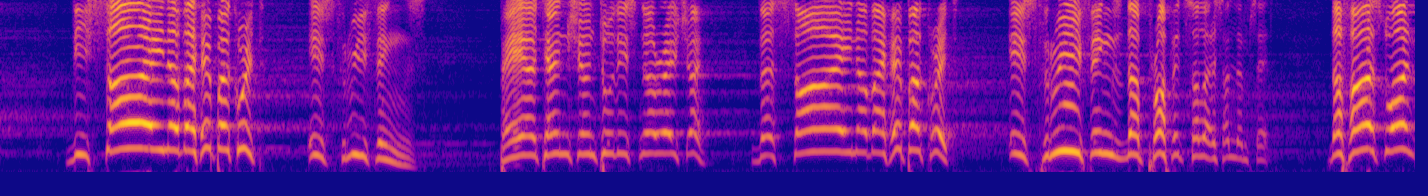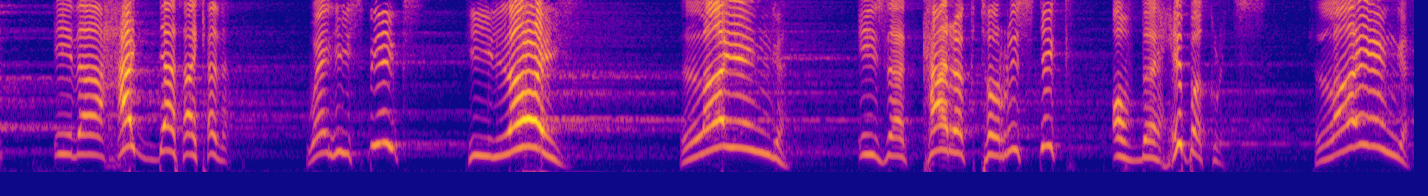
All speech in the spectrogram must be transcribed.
The sign of a hypocrite is three things. Pay attention to this narration The sign of a hypocrite is three things the Prophet ﷺ said. The first one, إذا حدث كذب. When he speaks, he lies. Lying is a characteristic of the hypocrites. Lying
